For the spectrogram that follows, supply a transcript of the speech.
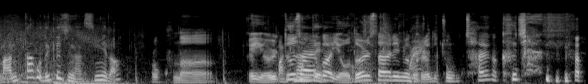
많다고 느껴지진 않습니다. 그렇구나. 그러니까 맞긴 12살과 8살이면 그래도 좀 차이가 크지 않나?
